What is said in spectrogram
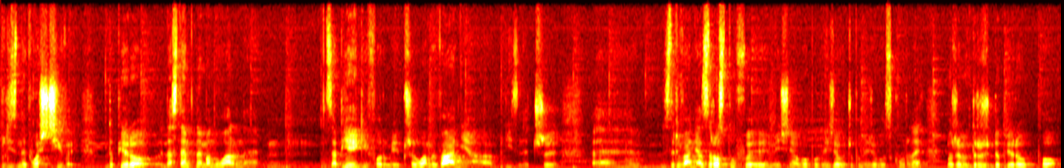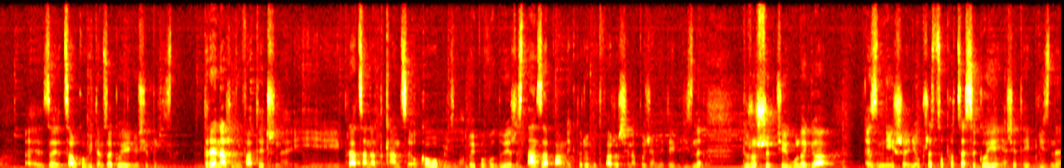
blizny właściwej. Dopiero następne manualne mm, zabiegi w formie przełamywania blizny czy e, zrywania wzrostów mięśniowo-powięziowych czy powięziowo-skórnych możemy wdrożyć dopiero po E, całkowitym zagojeniu się blizny. Drenaż limfatyczny i praca na tkance okołobliznowej powoduje, że stan zapalny, który wytwarza się na poziomie tej blizny, dużo szybciej ulega zmniejszeniu, przez co procesy gojenia się tej blizny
